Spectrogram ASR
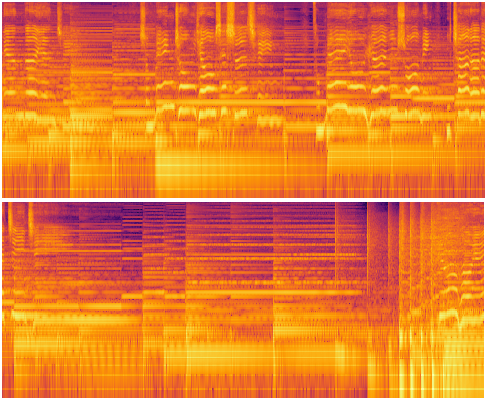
念的眼睛。生命中有些事情，从没有原因说明，一刹那的寂静。如果云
